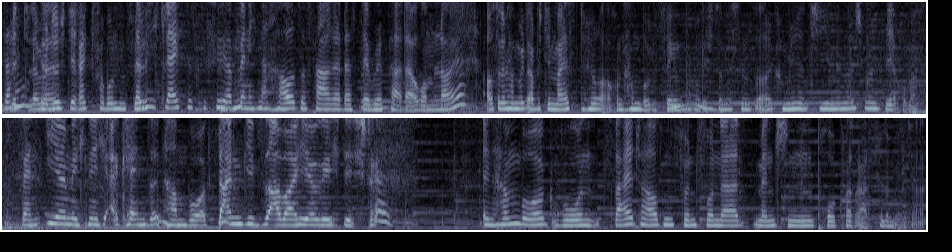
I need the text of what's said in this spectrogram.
danke. damit du dich direkt verbunden fühlst. Damit ich gleich das Gefühl mhm. habe, wenn ich nach Hause fahre, dass der Ripper da rumläuft. Außerdem haben wir, glaube ich, die meisten Hörer auch in Hamburg, deswegen mhm. wollte ich so ein bisschen so Community Management, wie auch immer. Wenn ihr mich nicht erkennt in Hamburg, dann gibt's aber hier richtig Stress. In Hamburg wohnen 2500 Menschen pro Quadratkilometer.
